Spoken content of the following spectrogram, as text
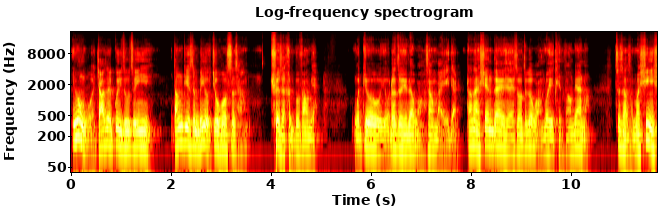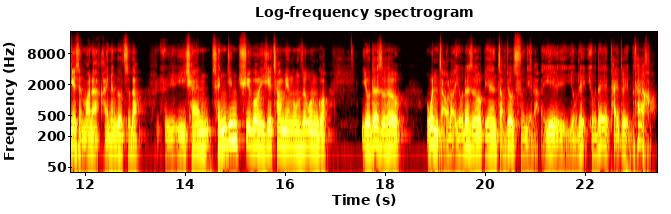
因为我家在贵州遵义，当地是没有旧货市场，确实很不方便。我就有的时候就在网上买一点，当然现在来说这个网络也挺方便了，至少什么信息什么的还能够知道。以前曾经去过一些唱片公司问过，有的时候问着了，有的时候别人早就处理了，也有的有的态度也不太好。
